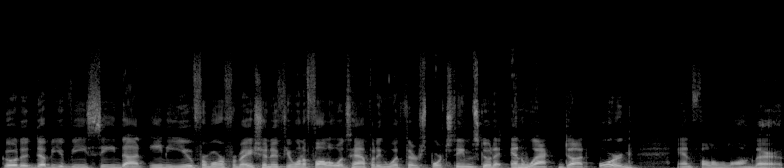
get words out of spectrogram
Go to wvc.edu for more information. If you want to follow what's happening with their sports teams, go to nwac.org and follow along there.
